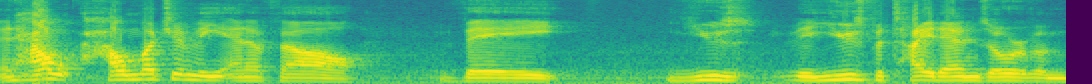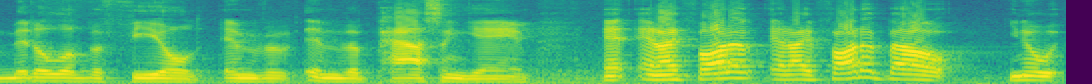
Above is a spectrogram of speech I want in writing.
and how, how much in the NFL they use they use the tight ends over the middle of the field in the in the passing game And, and I thought and I thought about you know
